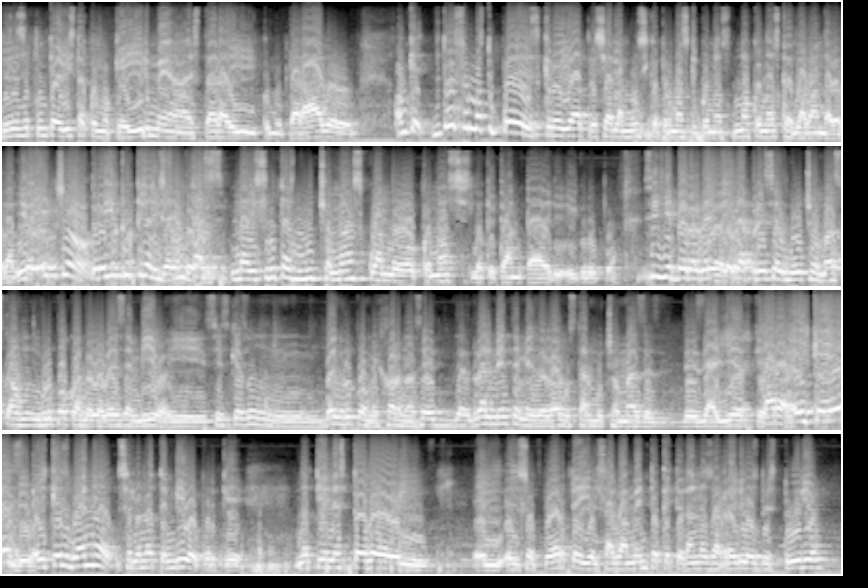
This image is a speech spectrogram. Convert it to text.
desde ese punto de vista como que irme a estar ahí como parado. Aunque de todas formas tú puedes, creo yo, apreciar la música por más que conoz- no conozcas la banda, ¿verdad? Y de hecho- pero yo creo que la disfrutas, la disfrutas mucho más cuando conoces lo que canta el, el grupo. Sí, sí, pero de hecho le aprecias mucho más a un grupo cuando lo ves en vivo. Y si es que es un buen grupo, mejor, no sé. Realmente me llegó a gustar mucho más desde, desde ayer que Claro, el que es, el que es bueno se lo nota en vivo porque no tienes todo el, el- el soporte y el salvamento que te dan los arreglos de estudio.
